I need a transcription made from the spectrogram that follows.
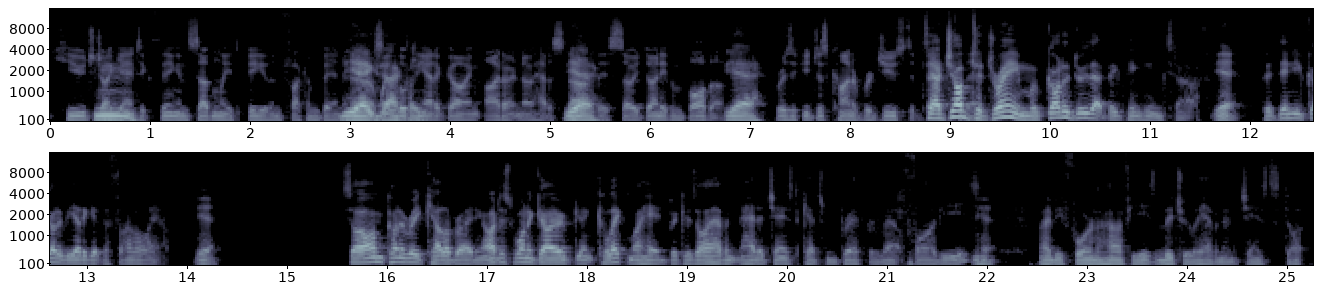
huge gigantic thing and suddenly it's bigger than fucking Ben Hur, Yeah, and exactly. we're looking at it going I don't know how to start Yeah. this so don't even bother Yeah, whereas if you just kind of reduced it it's our job to that- dream. We've got to do that big thinking stuff. yeah But then you've got to be able to get the funnel out. yeah So I'm kind of recalibrating. I just want to go and collect my head because I haven't had a chance to catch my breath for about five years, yeah maybe four and a half years. Literally haven't had a chance to stop.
